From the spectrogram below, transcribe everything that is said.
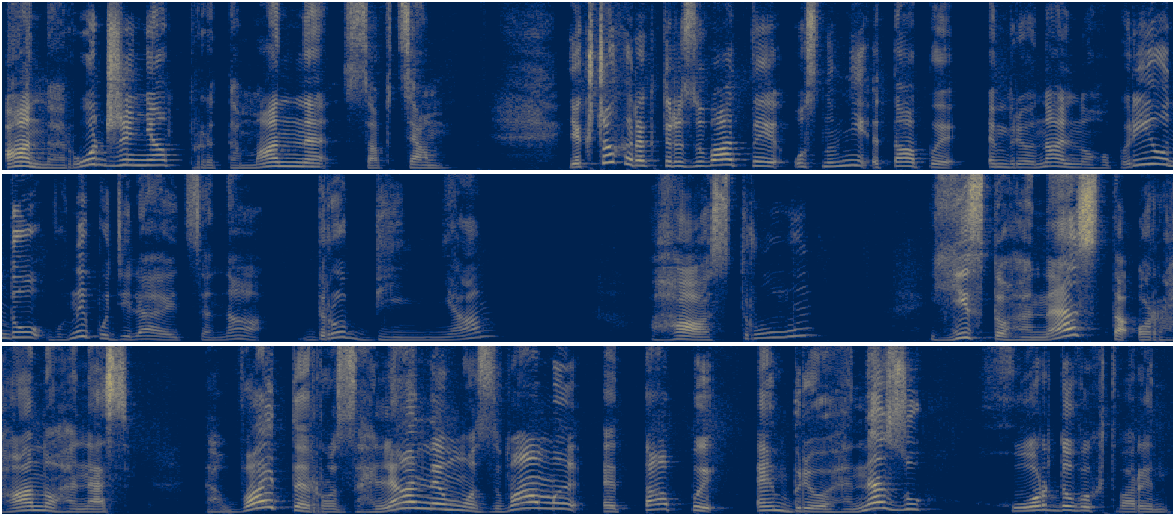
а народження притаманне савцям. Якщо характеризувати основні етапи ембріонального періоду, вони поділяються на дробіння, гаструлу, гістогенез та органогенез. Давайте розглянемо з вами етапи ембріогенезу хордових тварин.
